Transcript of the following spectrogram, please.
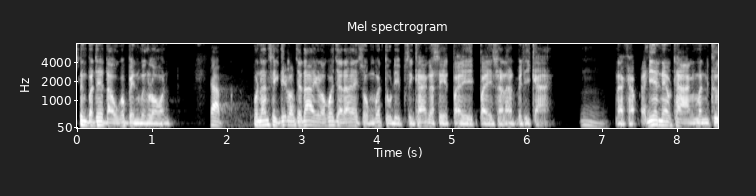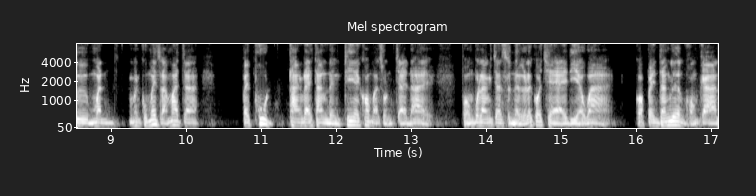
ซึ่งประเทศเราก็เป็นเมืองร้อนครับเพราะฉะนั้นสิ่งที่เราจะได้เราก็จะได้ส่งวัตถุดิบสินค้าเกษตรไปไปสหรัฐอเมริกาอืมนะครับ อันนี้แนวทางมันคือมันมันคงไม่สามารถจะไปพูดทางใดทางหนึ่งที่ให้เข้ามาสนใจได้ ผมกำลังจะเสนอแล้วก็แชร์ไอเดียว่า ก็เป็นทั้งเรื่องของการ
